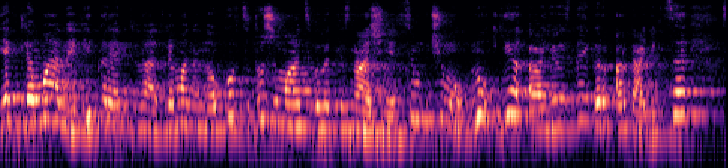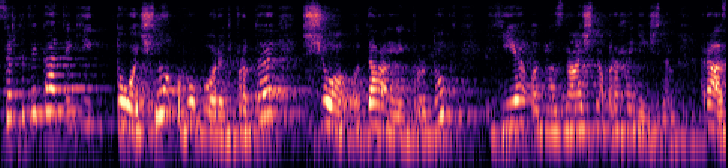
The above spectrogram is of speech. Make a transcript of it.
як для мене лікаря, як для, для мене науковця, дуже мають велике значення. Цьому- Чому? Ну, є е, USDA Organic. Це сертифікат, який точно говорить про те, що даний продукт є однозначно органічним. Раз,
